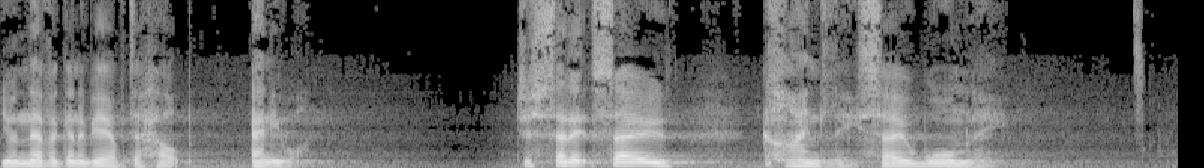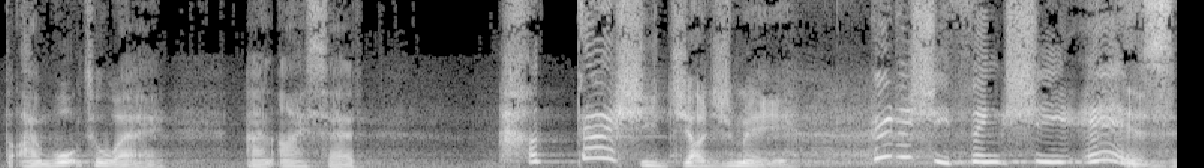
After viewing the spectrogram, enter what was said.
you're never going to be able to help anyone. Just said it so kindly, so warmly, that I walked away and I said, How dare she judge me? Who does she think she is?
